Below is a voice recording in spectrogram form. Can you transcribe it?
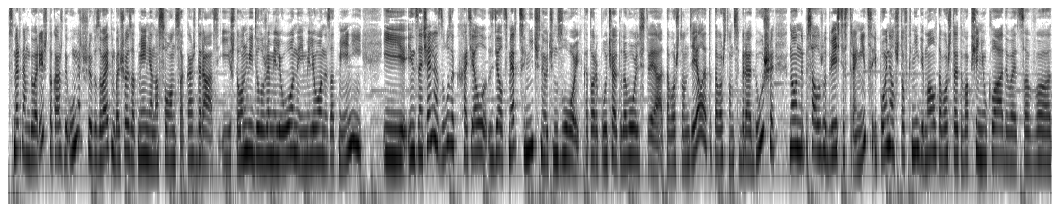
смерть нам говорит, что каждый умерший вызывает небольшое затмение на солнце каждый раз, и что он видел уже миллионы и миллионы затмений, и изначально Зузак хотел сделать смерть циничной, очень злой, который получает удовольствие от того, что он делает, от того, что он собирает души, но он написал уже 200 страниц и понял, что в книге мало того, что это вообще не укладывается в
